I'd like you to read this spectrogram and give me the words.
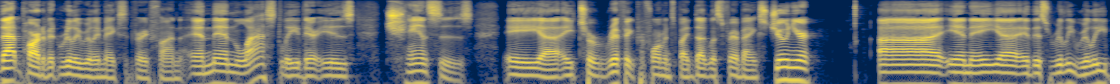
that part of it really really makes it very fun. And then lastly, there is Chances, a uh, a terrific performance by Douglas Fairbanks Jr. Uh, in a uh, this really really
